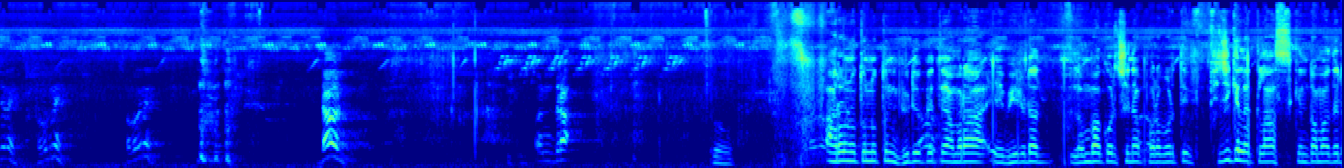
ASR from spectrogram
তো আরও নতুন নতুন ভিডিও পেতে আমরা এই ভিডিওটা লম্বা করছি না পরবর্তী ফিজিক্যাল ক্লাস কিন্তু আমাদের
